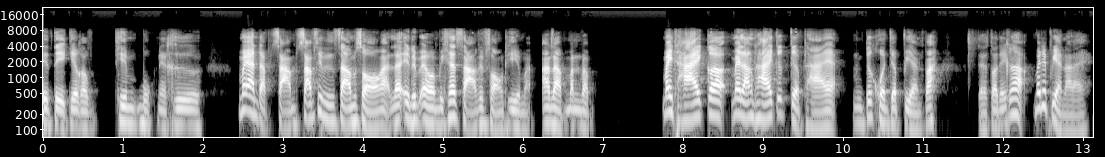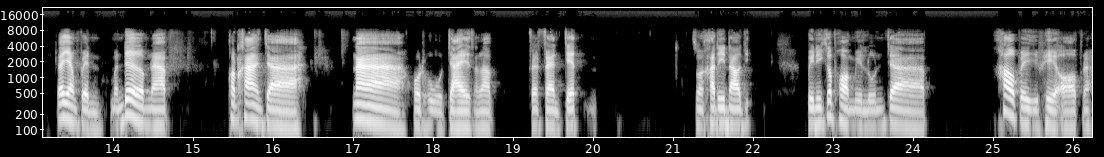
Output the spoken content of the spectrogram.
ถิติเกี่ยวกับทีมบุกเนี่ยคือ ไม่อันดับ3 30-32องอะ แล้ว NFL มันมีแค่32ทีมอะ อันดับมันแบบ ไม่ท้ายก็ไม่หลังท้ายก็เกือบท้ายอะมันก็ควรจะเปลี่ยนปล่าแต่ตอนนี้ก็ไม่ได้เปลี่ยนอะไร ก็ยังเป็นเหมือนเดิมนะครับ ค่อนข้างจะน่าหดหูใจสำหรับแฟนๆ Jets ส่วน Cardinals จปีนี้ก็พอมีลุ้นจะเข้าไป Play-off นะ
